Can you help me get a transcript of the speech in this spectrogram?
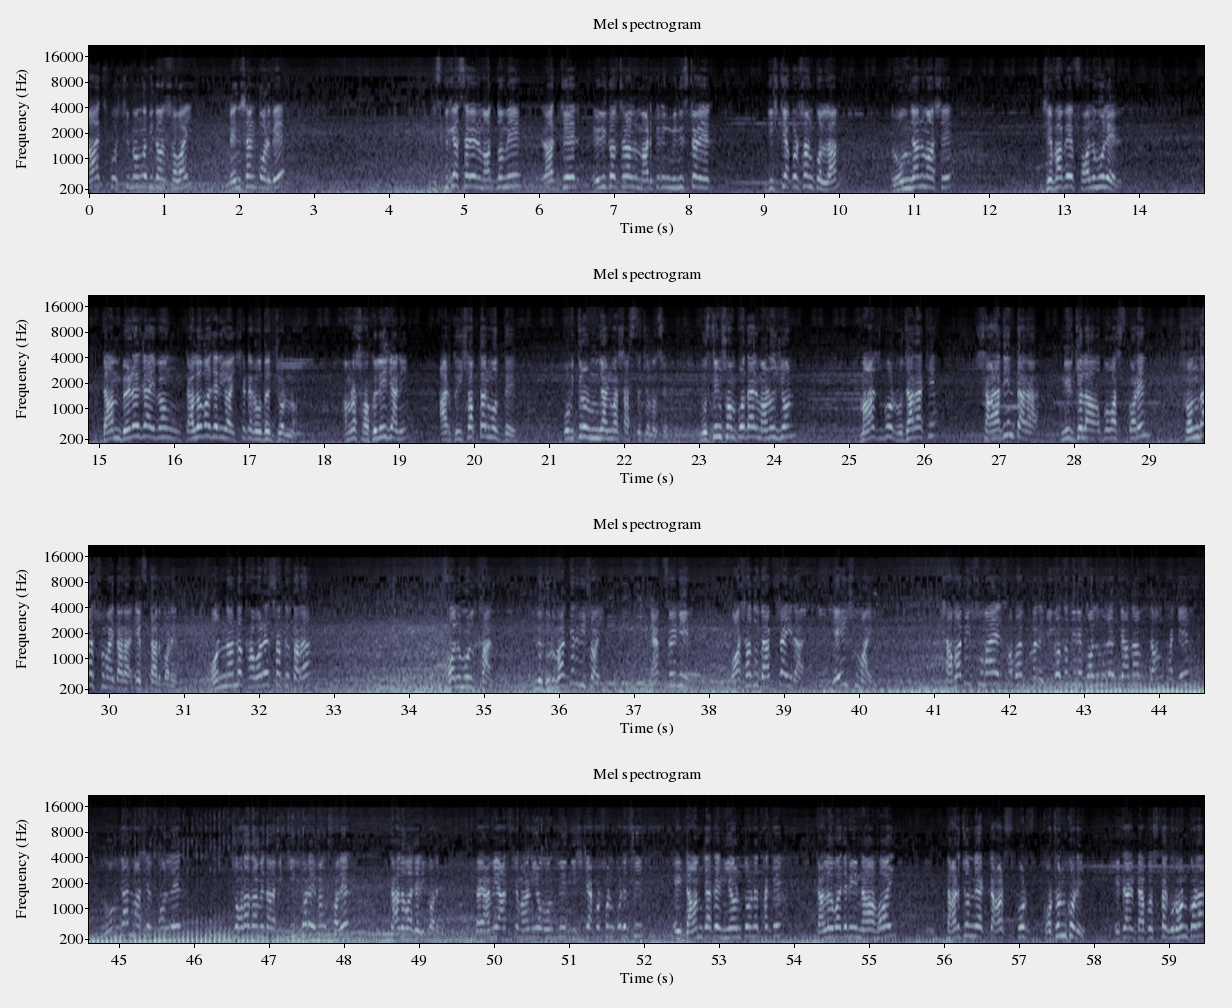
আজ পশ্চিমবঙ্গ বিধানসভায় মেনশন পর্বে স্পিকার স্যারের মাধ্যমে রাজ্যের এগ্রিকালচারাল মার্কেটিং মিনিস্টারের দৃষ্টি আকর্ষণ করলাম। রমজান মাসে যেভাবে ফলমূলের দাম বেড়ে যায় এবং কালোবাজারি হয় সেটা রোদের জন্য, আমরা সকলেই জানি, আর দুই সপ্তাহের মধ্যে পবিত্র রমজান মাস আসতে চলেছে। মুসলিম সম্প্রদায়ের মানুষজন মাসভর রোজা রাখে, সারাদিন তারা নির্জলা উপবাস করেন সন্ধ্যার সময় তারা ইফতার করেন অন্যান্য খাবারের সাথে তারা ফলমূল খান। কিন্তু দুর্ভাগ্যের বিষয়, এক শ্রেণির অসাধু ব্যবসায়ীরা এই সময়, স্বাভাবিক সময়ে স্বাভাবিক মানে বিগত দিনে ফলমূলের যা দাম দাম থাকে, রমজান মাসে ফলের চড়া দামে তারা বিক্রি করে এবং ফলের কালোবাজারি করে। তাই আমি আজকে মাননীয় মন্ত্রীর দৃষ্টি আকর্ষণ করেছি, এই দাম যাতে নিয়ন্ত্রণে থাকে, কালোবাজারি না হয়, তার জন্য একটা টাস্ক ফোর্স গঠন করে এটার ব্যবস্থা গ্রহণ করা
